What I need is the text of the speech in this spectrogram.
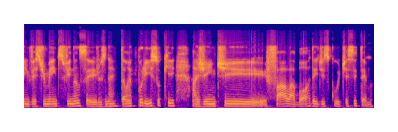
investimentos financeiros, né? Então é por isso que a gente fala, aborda e discute esse tema.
